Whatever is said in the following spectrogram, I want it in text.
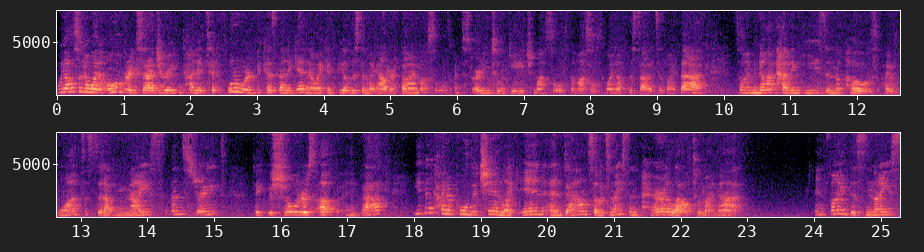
We also don't want to over exaggerate and kind of tip forward because then again, now I can feel this in my outer thigh muscles. I'm starting to engage muscles, the muscles going up the sides of my back. So I'm not having ease in the pose. I want to sit up nice and straight, take the shoulders up and back, even kind of pull the chin like in and down so it's nice and parallel to my mat. And find this nice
